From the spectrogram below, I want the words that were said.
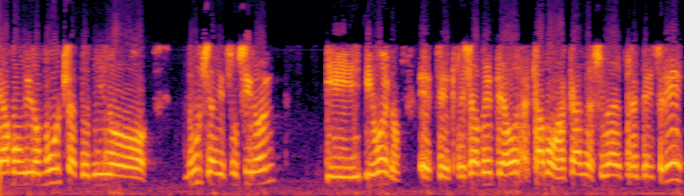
se ha movido mucho, ha tenido mucha difusión y, bueno, este, precisamente ahora estamos acá en la ciudad de 33,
